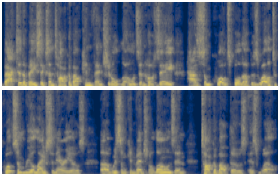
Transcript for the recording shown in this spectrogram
back to the basics and talk about conventional loans. And Jose has some quotes pulled up as well to quote some real life scenarios uh, with some conventional loans and talk about those as well.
